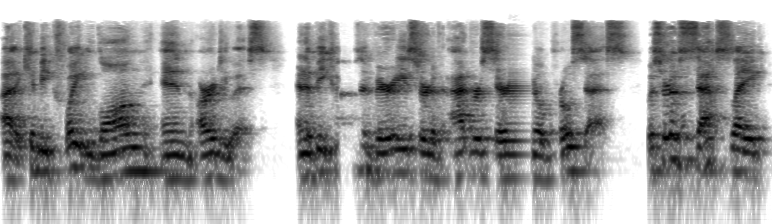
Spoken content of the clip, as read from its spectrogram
Uh, can be quite long and arduous, and it becomes a very sort of adversarial process, which sort of sets like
